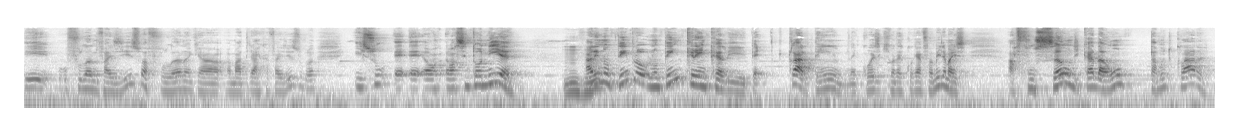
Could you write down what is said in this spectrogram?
e o fulano faz isso, a fulana, que é a, a matriarca, faz isso. Isso é, é, é, uma, é uma, sintonia. Uhum. Ali não tem, não tem encrenca ali. Tem, claro, tem né, coisa que acontece com qualquer família, mas a função de cada um tá muito clara.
